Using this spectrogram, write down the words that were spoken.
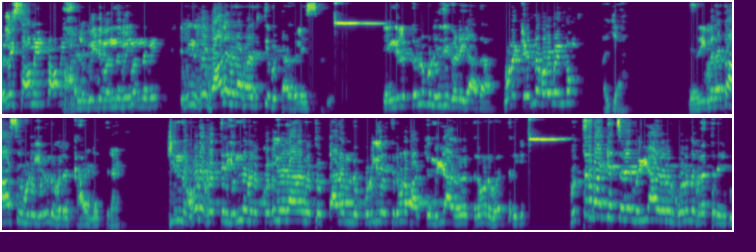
வெள்ளைசாமி வாழ வேண்டும் வந்தவை எங்களை வாழ விட வளர்த்தி விட்டார்களே சாமி. எங்களுக்கு ஒன்றும் நீதி கிடையாதா? உனக்கு என்ன வர வேண்டும்? ஐயா நிறைவேறாத ஆசையோடு இருந்தவர் காரணத்தினால். இந்த உலகத்தில் எந்த ஒரு கொடிகளானவை தொட்டாலும் இந்த கொடிகளை திருமண பாக்கியம் இல்லாதவர் திருமண விரத்திரையும் புத்திர பாக்கிய சிலம் இல்லாதவர் குழந்தை விரத்திரையும்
